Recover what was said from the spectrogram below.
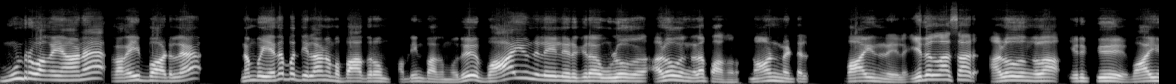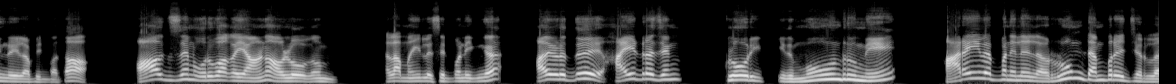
மூன்று வகையான வகைப்பாடுல நம்ம எதை பத்திலாம் நம்ம பார்க்குறோம் அப்படின்னு பார்க்கும்போது வாயு நிலையில இருக்கிற உலோக அலோகங்களை பார்க்குறோம். நான் மெட்டல் வாயு நிலையில. இதெல்லாம் சார் அலோகங்களா இருக்கு? வாயு நிலையில அப்படின்னு பார்த்தா ஆக்சிஜன் ஒரு வகையான அலோகம். எல்லாம் மைண்ட்ல செட் பண்ணிக்கோங்க. அதுக்கடுத்து ஹைட்ரஜன் குளோரின் இது மூன்றுமே அறை வெப்பநிலையில ரூம் டெம்பரேச்சர்ல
